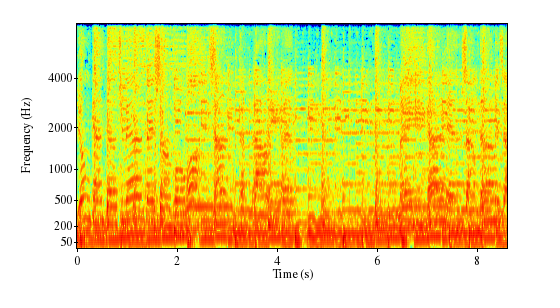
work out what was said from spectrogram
勇敢的去面对生活。我想看到你们上的微笑。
